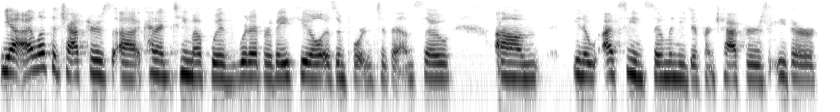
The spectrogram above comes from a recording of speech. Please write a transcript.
Yeah, I let the chapters uh, kind of team up with whatever they feel is important to them. So, um, you know, I've seen so many different chapters either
